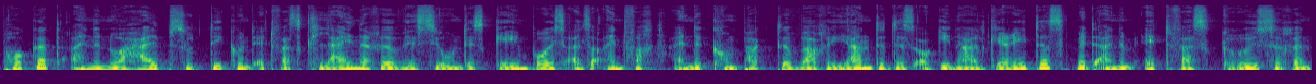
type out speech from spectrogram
Pocket, eine nur halb so dick und etwas kleinere Version des Game Boys, also einfach eine kompakte Variante des Originalgerätes mit einem etwas größeren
